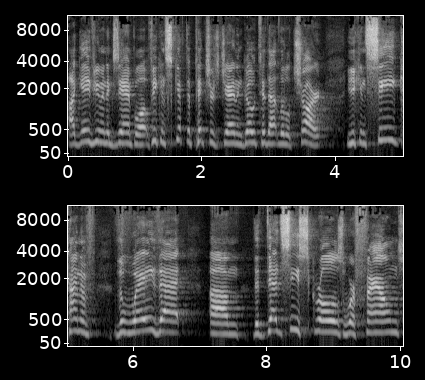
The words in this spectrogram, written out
I gave you an example. If you can skip the pictures, Jen, and go to that little chart, you can see kind of the way that um, the Dead Sea Scrolls were found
